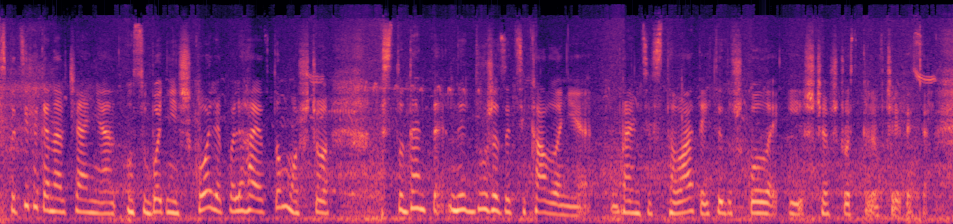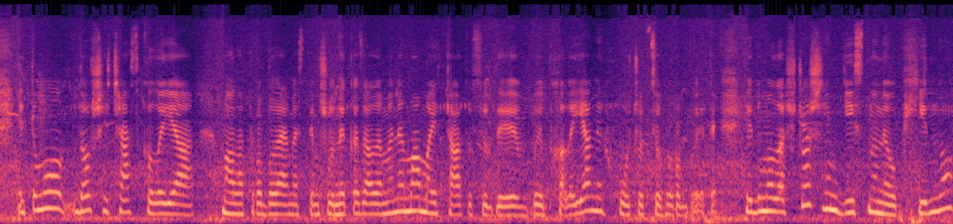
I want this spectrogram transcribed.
Специфіка навчання у суботній школі полягає в тому, що студенти не дуже зацікавлені вранці вставати, йти до школи і ще щось перевчитися. І тому довший час, коли я мала проблеми з тим, що вони казали, мене мама і тато сюди випхали, я не хочу цього робити. Я думала, що ж їм дійсно необхідно,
